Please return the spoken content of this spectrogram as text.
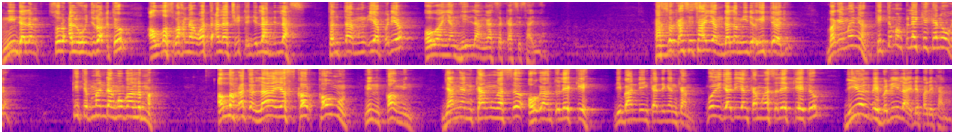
Ini dalam surah Al-Hujurat tu Allah Subhanahu wa taala cerita jelas-jelas tentang mengenai apa dia? orang yang hilang rasa kasih sayang. Rasa kasih sayang dalam hidup kita ni, bagaimana? Kita mempelekehkan orang. Kita memandang orang lemah. Allah kata, La yaskar qawmun min qawmin. Jangan kamu rasa orang tu lekeh dibandingkan dengan kamu. Boleh jadi yang kamu rasa lekeh tu, dia lebih bernilai daripada kamu.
